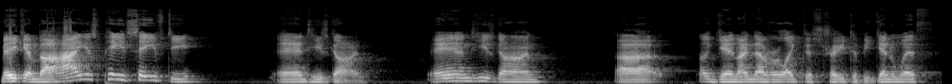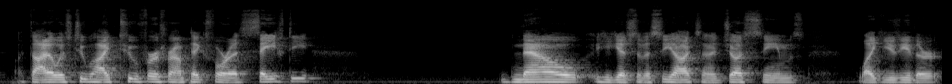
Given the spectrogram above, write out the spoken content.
make him the highest paid safety, and he's gone. And he's gone. Uh, again, I never liked this trade to begin with. I thought it was too high, two first round picks for a safety. Now he gets to the Seahawks, and it just seems like he's either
